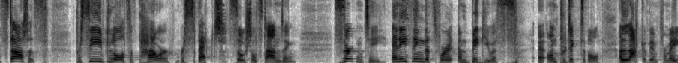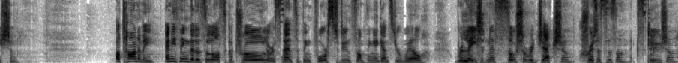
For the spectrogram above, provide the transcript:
status perceived loss of power, respect, social standing, certainty, anything that's for ambiguous, uh, unpredictable, a lack of information. Autonomy, anything that is a loss of control or a sense of being forced to do something against your will. Relatedness, social rejection, criticism, exclusion.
